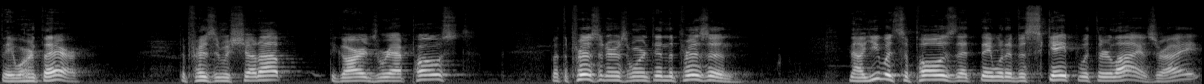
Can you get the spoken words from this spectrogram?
they weren't there. The prison was shut up, the guards were at post, but the prisoners weren't in the prison. Now, you would suppose that they would have escaped with their lives, right?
